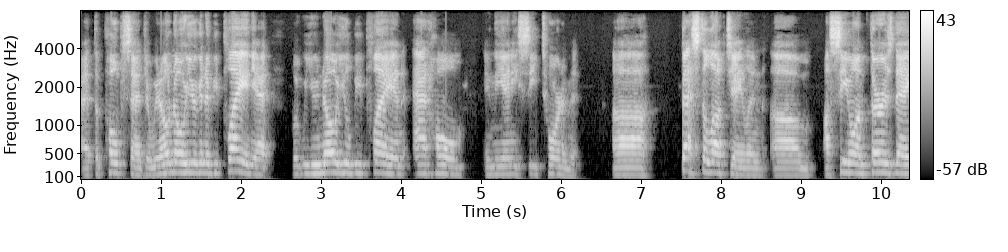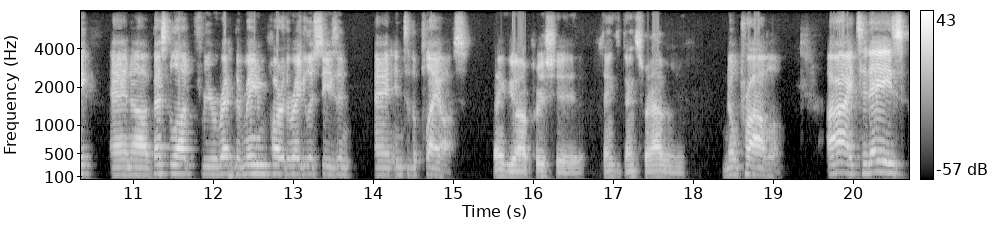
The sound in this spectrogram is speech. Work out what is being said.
at the Pope Center. We don't know who you're going to be playing yet, but you know you'll be playing at home in the NEC tournament. Uh, best of luck, Jalen. Um, I'll see you on Thursday. And uh, best of luck for your re- the remaining part of the regular season and into the playoffs. Thank you. I appreciate it. Thank. Thanks for having me. No problem. All right. Today's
